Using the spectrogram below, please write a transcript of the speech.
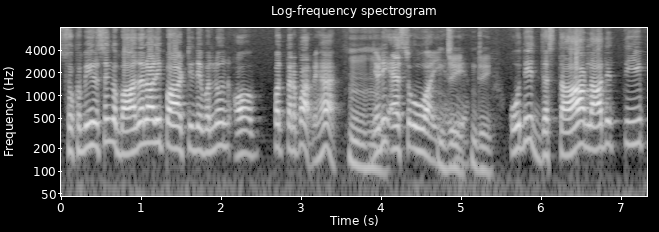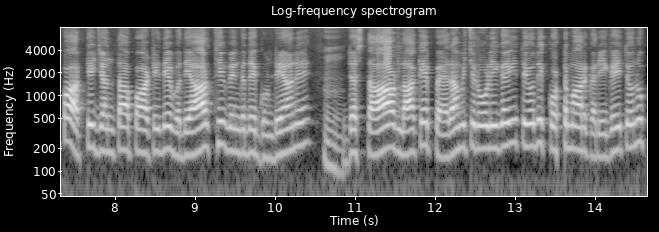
ਸੁਖਬੀਰ ਸਿੰਘ ਬਾਦਲ ਵਾਲੀ ਪਾਰਟੀ ਦੇ ਵੱਲੋਂ ਪੱਤਰ ਭਰ ਰਿਹਾ ਹੈ। ਜਿਹੜੀ ਐਸਓਆਈ ਜੀ ਹੈ ਜੀ। ਉਹਦੀ ਦਸਤਾਰ ਲਾ ਦਿੱਤੀ ਭਾਰਤੀ ਜਨਤਾ ਪਾਰਟੀ ਦੇ ਵਿਦਿਆਰਥੀ ਵਿੰਗ ਦੇ ਗੁੰਡਿਆਂ ਨੇ। ਦਸਤਾਰ ਲਾ ਕੇ ਪੈਰਾਂ ਵਿੱਚ ਰੋਲੀ ਗਈ ਤੇ ਉਹਦੀ ਕੁੱਟਮਾਰ ਕਰੀ ਗਈ ਤੇ ਉਹਨੂੰ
